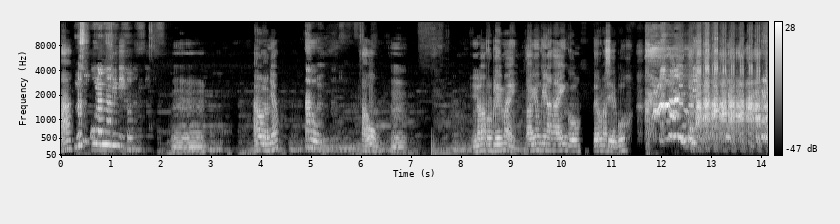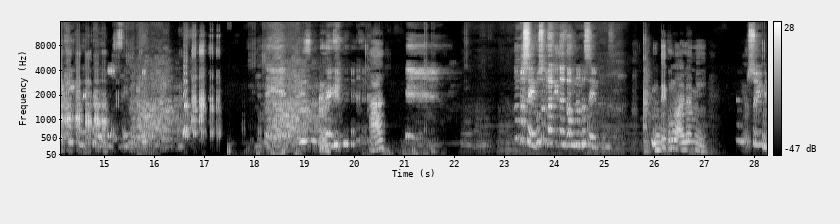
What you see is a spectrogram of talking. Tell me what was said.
Ha? Mas ulam namin dito. Mm. Ano ulam niyo? Tahong. Tahong. Mm. Yun ang problema eh. Tao yung kinakain ko, pero masebo. Ha? Ang masebo? Sa bakit ang tahong na masebo? Hindi ko nga alam eh. So, yun.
